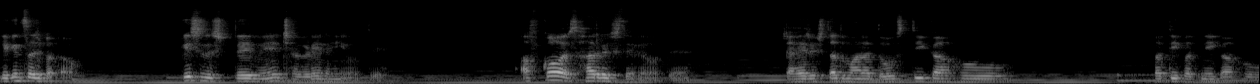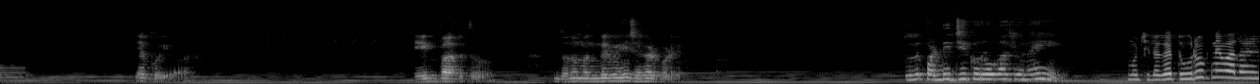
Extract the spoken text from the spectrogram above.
लेकिन सच बताओ किस रिश्ते में झगड़े नहीं होते? ऑफ़ कोर्स हर रिश्ते में होते हैं। चाहे रिश्ता तुम्हारा दोस्ती का हो पति पत्नी का हो या कोई और। एक बार तो दोनों मंदिर में ही झगड़ पड़े। तूने पंडित जी को रोका क्यों नहीं? मुझे लगा तू रोकने वाला है।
